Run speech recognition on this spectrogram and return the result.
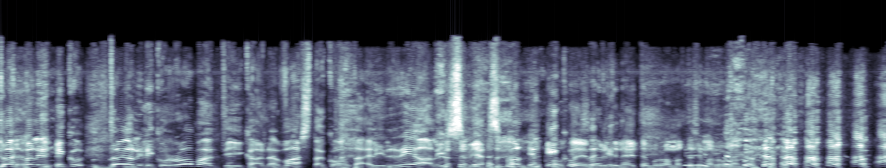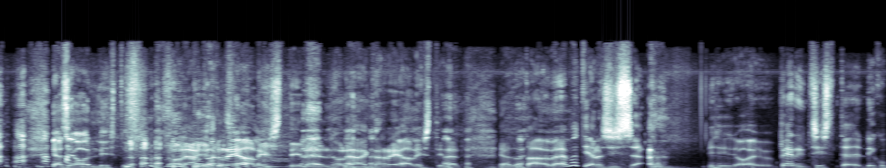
Toi oli niinku, toi oli niinku romantiikan vastakohta, eli realismia. Niinku Okei, mä se, yritin heittää mun romanttisimman runon. Ja se onnistui. se oli aika realistinen. Se oli aika realistinen. Ja tota, en mä tiedä, siis... Siis, perin, siis te- niinku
